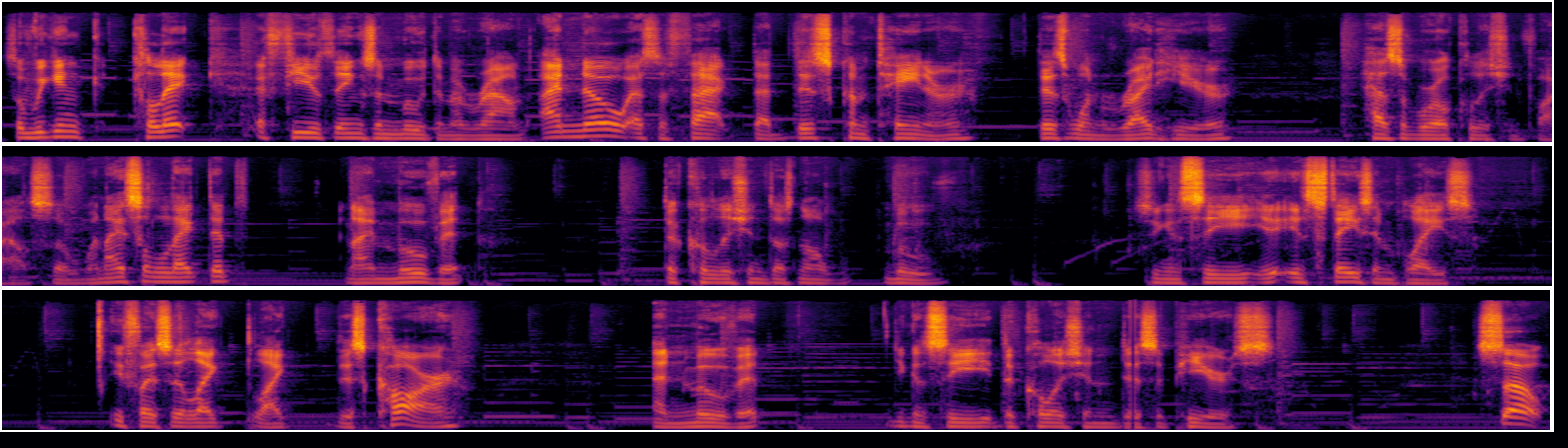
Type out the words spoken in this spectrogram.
so we can click a few things and move them around. I know as a fact that this container, this one right here, has a world collision file. So when I select it and I move it, the collision does not move. So you can see it, stays in place if I select like this car and move it, you can see the collision disappears. So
